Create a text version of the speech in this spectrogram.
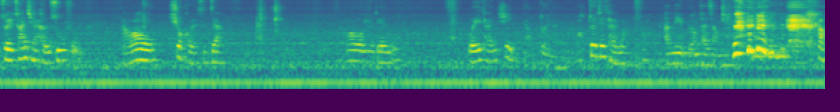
所以穿起来很舒服。然后袖口也是这样，然后有点微弹性。要对那哦，对这台吗？啊，你也不用太上面。好，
